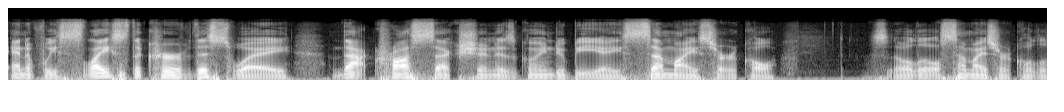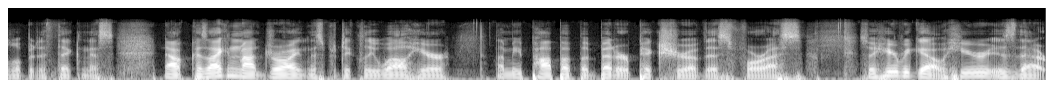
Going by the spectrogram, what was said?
And if we slice the curve this way, that cross section is going to be a semicircle. So a little semicircle, a little bit of thickness. Now, because I'm not drawing this particularly well here, let me pop up a better picture of this for us. So here we go. Here is that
